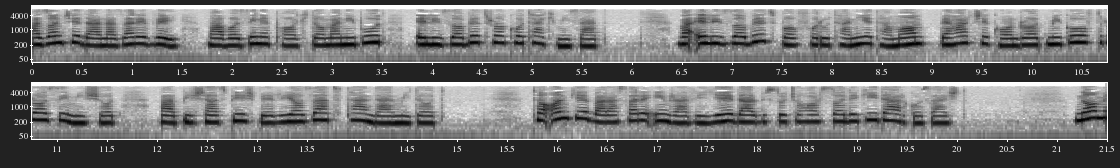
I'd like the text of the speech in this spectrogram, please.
از آنچه در نظر وی موازین پاکدامنی بود الیزابت را کتک می‌زد. و الیزابت با فروتنی تمام به هرچه کنراد می گفت راضی می شد و بیش از پیش به ریاضت تن در می‌داد. تا آنکه بر اثر این رویه در 24 سالگی درگذشت. نام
